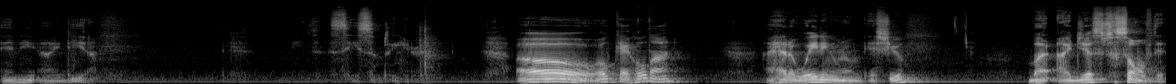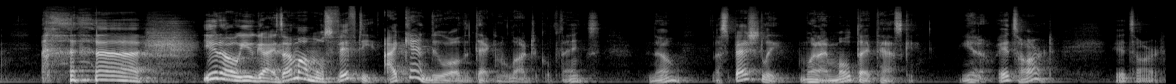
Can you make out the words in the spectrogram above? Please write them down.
Any idea? See something here. Oh, okay, hold on. I had a waiting room issue, but I just solved it. you know, you guys, I'm almost 50. I can't do all the technological things. No, especially when I'm multitasking. You know, it's hard. It's hard.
